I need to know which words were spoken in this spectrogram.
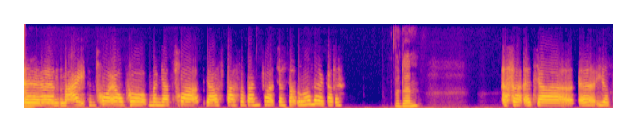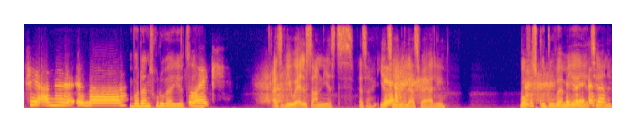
øh, nej, det tror jeg jo på, men jeg tror, jeg er også bare så bange for, at jeg så ødelægger det. hvordan? Altså, at jeg er irriterende, eller Hvordan skulle du være irriterende? jeg ikke. Altså, vi er jo alle sammen irrit- altså, irriterende, lad os være ærlige. Hvorfor skulle du være mere irriterende?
